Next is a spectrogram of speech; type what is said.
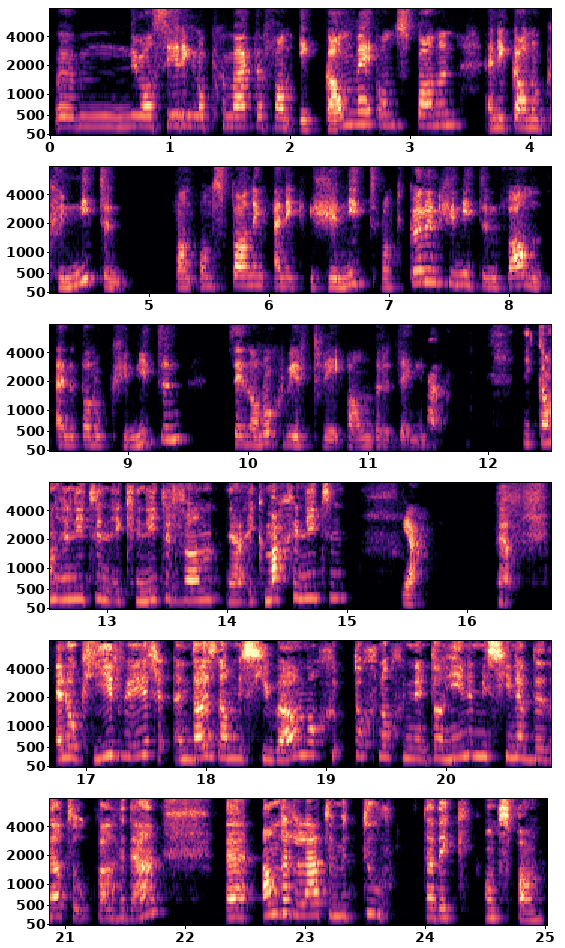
um, nuanceringen op gemaakt heb van ik kan mij ontspannen en ik kan ook genieten van ontspanning en ik geniet. Want kunnen genieten van en het dan ook genieten, zijn dan nog weer twee andere dingen. Ja. Ik kan genieten, ik geniet ervan, ja, ik mag genieten. Ja. Ja. En ook hier weer, en dat is dan misschien wel nog, toch nog, een, misschien heb je dat ook wel gedaan. Uh, anderen laten me toe dat ik ontspan.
